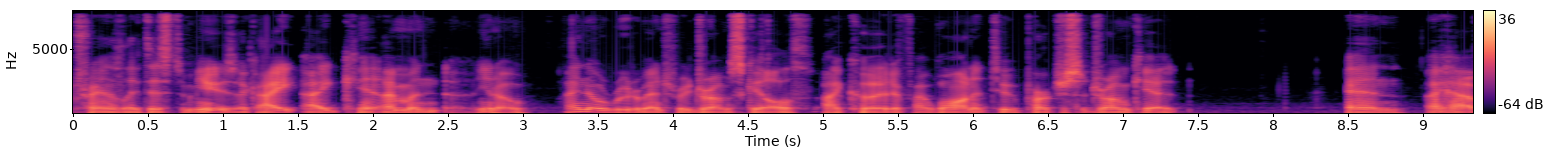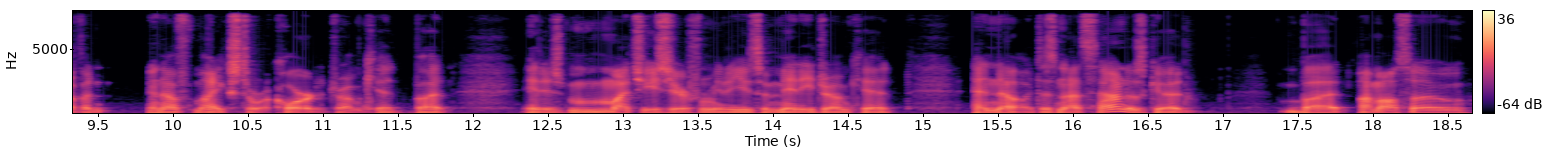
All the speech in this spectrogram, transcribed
translate this to music, I I can't. I'm a you know I know rudimentary drum skills. I could, if I wanted to, purchase a drum kit, and I have an, enough mics to record a drum kit. But it is much easier for me to use a MIDI drum kit. And no, it does not sound as good. But I'm also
